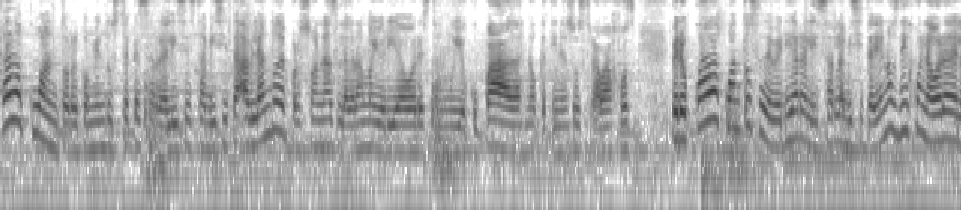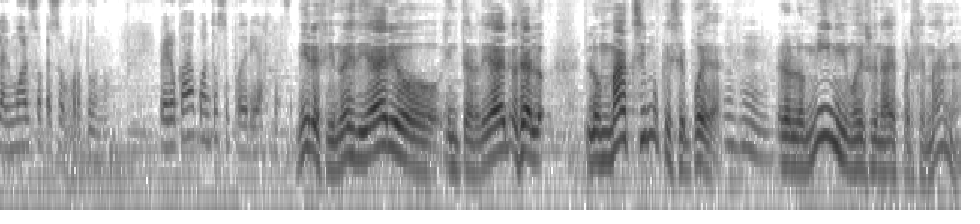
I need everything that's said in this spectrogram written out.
¿Cada cuánto recomienda usted que se realice esta visita? Hablando de personas, la gran mayoría ahora están muy ocupadas, ¿no? que tienen sus trabajos, pero ¿cada cuánto se debería realizar la visita? Ya nos dijo en la hora del almuerzo que es oportuno, pero ¿cada cuánto se podría hacer? Mire, si no es diario, interdiario, o sea, lo, máximo que se pueda, pero lo mínimo es una vez por semana.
